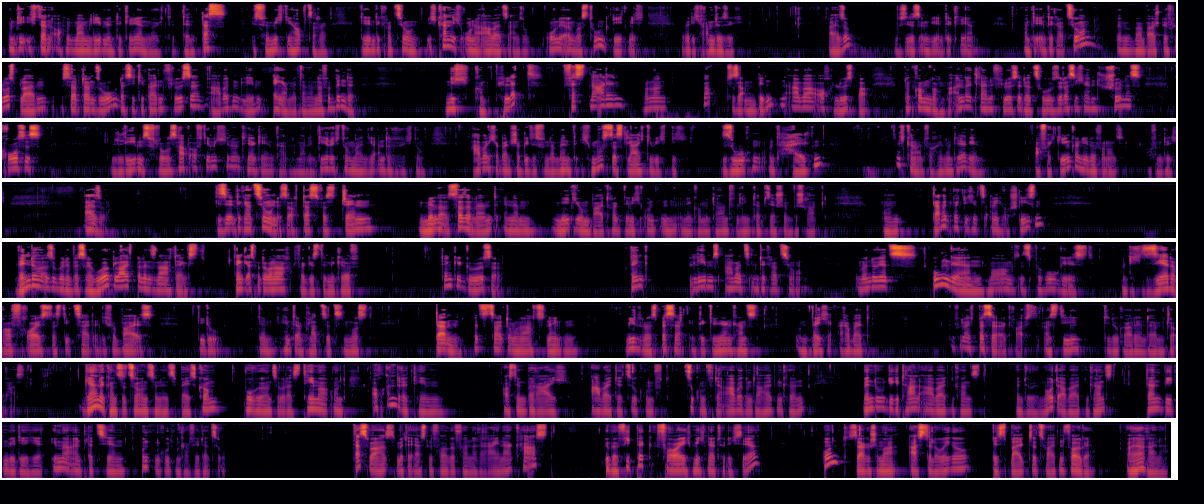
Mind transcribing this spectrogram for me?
und die ich dann auch mit meinem Leben integrieren möchte? Denn das ist für mich die Hauptsache, die Integration. Ich kann nicht ohne Arbeit sein, so ohne irgendwas tun geht nicht. Da werde ich ramdüsig. Also muss ich das irgendwie integrieren. Und die Integration, wenn wir beim Beispiel Floß bleiben, ist halt dann so, dass ich die beiden Flöße, Arbeit und Leben, enger miteinander verbinde. Nicht komplett festnageln, sondern ja, zusammenbinden, aber auch lösbar. Dann kommen noch ein paar andere kleine Flöße dazu, sodass ich ein schönes, großes Lebensfloß habe, auf dem ich hin und her gehen kann. Mal in die Richtung, mal in die andere Richtung. Aber ich habe ein stabiles Fundament. Ich muss das Gleichgewicht nicht suchen und halten. Ich kann einfach hin und her gehen. Aufrecht gehen kann jeder von uns, hoffentlich. Also, diese Integration ist auch das, was Jen Miller Sutherland in einem Medium-Beitrag, den ich unten in den Kommentaren verlinkt habe, sehr schön beschreibt. Und damit möchte ich jetzt eigentlich auch schließen. Wenn du also über eine bessere Work-Life-Balance nachdenkst, denk erstmal drüber nach, vergiss den Begriff. Denke größer. Denk Lebensarbeitsintegration. Und wenn du jetzt ungern morgens ins Büro gehst und dich sehr darauf freust, dass die Zeit endlich vorbei ist, die du denn hinterm Platz sitzen musst, dann wird es Zeit, darüber nachzudenken, wie du das besser integrieren kannst und welche Arbeit du vielleicht besser ergreifst als die, die du gerade in deinem Job hast. Gerne kannst du zu uns in den Space kommen, wo wir uns über das Thema und auch andere Themen aus dem Bereich Arbeit der Zukunft, Zukunft der Arbeit unterhalten können. Wenn du digital arbeiten kannst, wenn du remote arbeiten kannst, dann bieten wir dir hier immer ein Plätzchen und einen guten Kaffee dazu. Das war's mit der ersten Folge von Rainer Cast. Über Feedback freue ich mich natürlich sehr und sage schon mal hasta luego, bis bald zur zweiten Folge. Euer Rainer.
